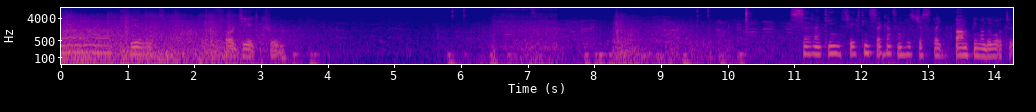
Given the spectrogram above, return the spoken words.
Ah, killed. 48 crew. Seventeen, fifteen seconds and he's just like bumping on the water.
